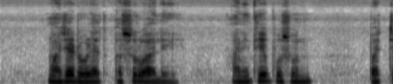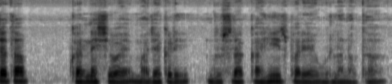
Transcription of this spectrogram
माझ्या डोळ्यात अश्रू आले आणि ते पुसून पश्चाताप करण्याशिवाय माझ्याकडे दुसरा काहीच पर्याय उरला नव्हता.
